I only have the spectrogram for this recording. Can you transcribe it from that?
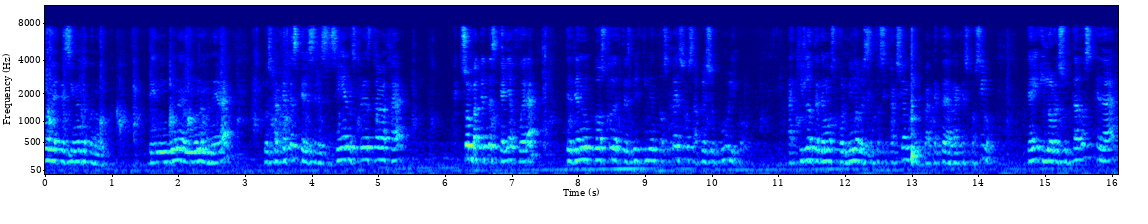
con el crecimiento económico. De ninguna, de ninguna manera. Los paquetes que se les enseñan a ustedes trabajar son paquetes que allá afuera tendrían un costo de 3.500 pesos a precio público. Aquí lo tenemos por 1.900 y fracción, el paquete de arranque explosivo. ¿okay? Y los resultados que da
